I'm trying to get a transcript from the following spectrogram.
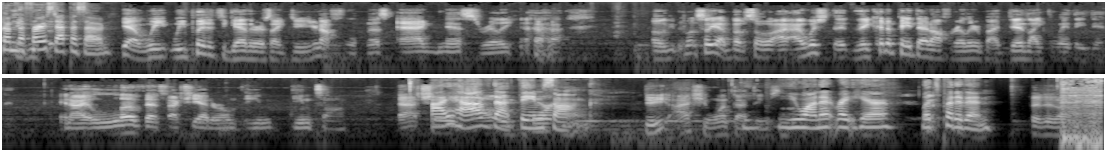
From the first put- episode. Yeah, we we put it together as like, dude, you're not fooling us, Agnes, really. oh, but- so yeah, but so I, I wish that they could have paid that off earlier, but I did like the way they did it, and I love that fact she had her own theme theme song. That I have that theme song. Do you? I actually want that theme song. You want it right here? Let's put it in. Put it on.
